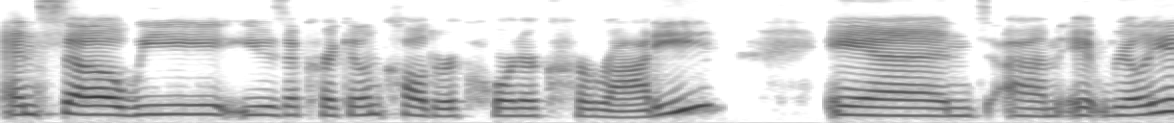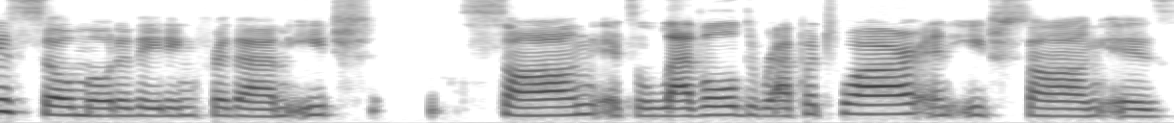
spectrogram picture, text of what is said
and so we use a curriculum called Recorder Karate. And um, it really is so motivating for them. Each song, it's leveled repertoire, and each song is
